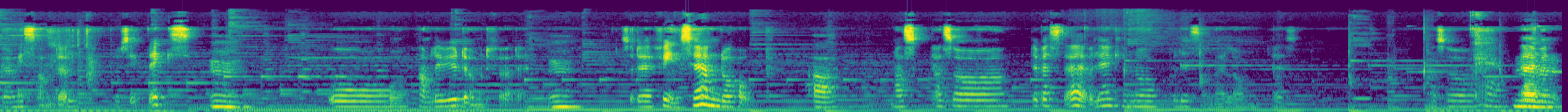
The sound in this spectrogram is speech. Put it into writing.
för misshandel på sitt ex. Mm. Och han blev ju dömd för det. Mm. Så det finns ju ändå hopp. Ja. Man, alltså, det bästa är väl egentligen att polisanmäla om det. Alltså, ja, Men, även,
